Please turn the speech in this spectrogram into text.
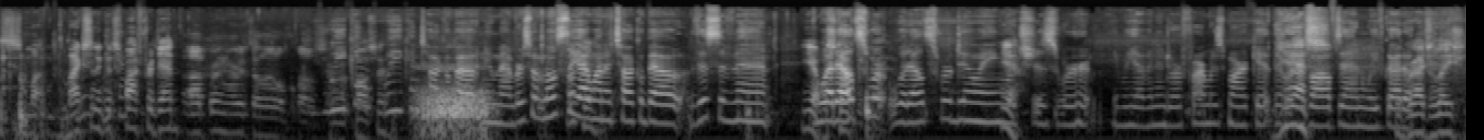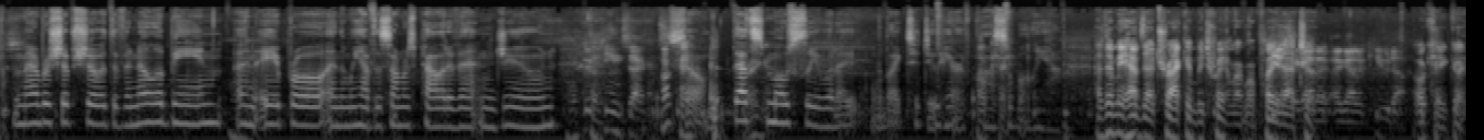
Is Mi- Mike's in a good spot for Deb? Uh, bring hers a little closer. We can closer? we can talk about new members, but mostly I Okay. want to talk about this event. Yeah. we'll what start else with we're that. what else we're doing, Yeah. which is we're we have an indoor farmers market that we're Yes. involved in. We've got a Congratulations. membership show at the Vanilla Bean in April, and then we have the Summers Palette event in June. 15 seconds. Okay. So that's good. mostly what I would like to do here, if possible. Yeah. And then we have that track in between. Right? We'll play yes, that too. Got it. I got it queued up. Okay, good.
